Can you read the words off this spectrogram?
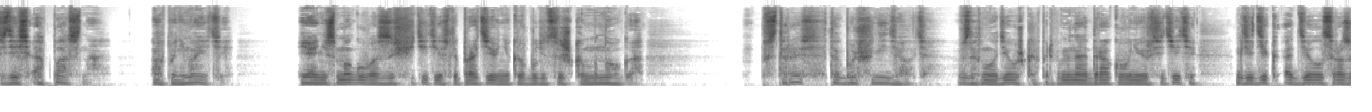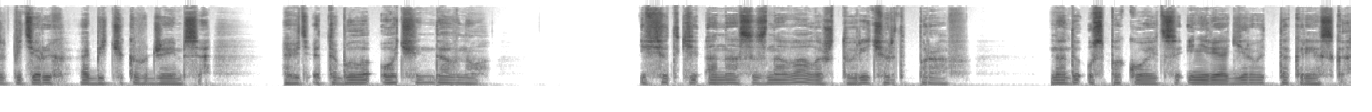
Здесь опасно. Вы понимаете? Я не смогу вас защитить, если противников будет слишком много. Постараюсь так больше не делать», — вздохнула девушка, припоминая драку в университете — где Дик отделал сразу пятерых обидчиков Джеймса. А ведь это было очень давно. И все-таки она осознавала, что Ричард прав. Надо успокоиться и не реагировать так резко.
